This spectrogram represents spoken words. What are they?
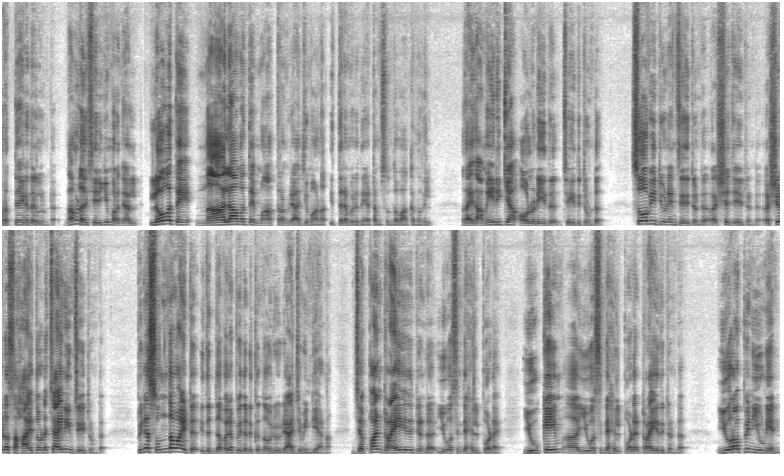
പ്രത്യേകതകളുണ്ട്. നമ്മൾ ശരിക്കും പറഞ്ഞാൽ ലോകത്തെ നാലാമത്തെ മാത്രം രാജ്യമാണ് ഇത്തരമൊരു നേട്ടം സ്വന്തമാക്കുന്നതിൽ. അതായത് അമേരിക്ക ഓൾറെഡി ഇത് ചെയ്തിട്ടുണ്ട് സോവിയറ്റ് യൂണിയൻ ചെയ്തിട്ടുണ്ട് റഷ്യ ചെയ്തിട്ടുണ്ട് റഷ്യയുടെ സഹായത്തോടെ ചൈനയും ചെയ്തിട്ടുണ്ട്. പിന്നെ സ്വന്തമായിട്ട് ഇത് ഡെവലപ്പ് ചെയ്തെടുക്കുന്ന ഒരു രാജ്യം ഇന്ത്യയാണ്. ജപ്പാൻ ട്രൈ ചെയ്തിട്ടുണ്ട് യു എസിന്റെ ഹെൽപ്പോടെ യു കെയും യു എസിന്റെ ഹെൽപ്പോടെ ട്രൈ ചെയ്തിട്ടുണ്ട്. യൂറോപ്യൻ യൂണിയൻ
